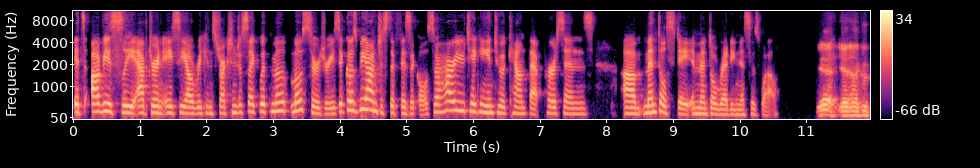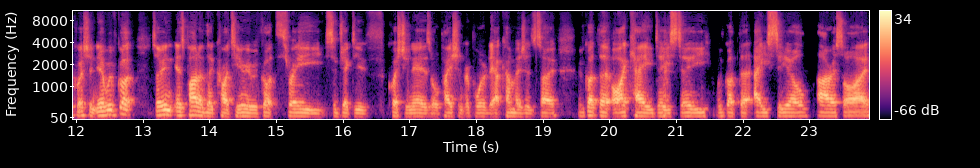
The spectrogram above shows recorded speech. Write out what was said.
it's obviously after an ACL reconstruction, just like with mo- most surgeries, it goes beyond just the physical. So, how are you taking into account that person's um, mental state and mental readiness as well? Yeah, yeah, no, good question. Yeah, we've got so in, as part of the criteria, we've got three subjective questionnaires or patient-reported outcome measures. So we've got the IKDC, we've got the ACL RSI,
